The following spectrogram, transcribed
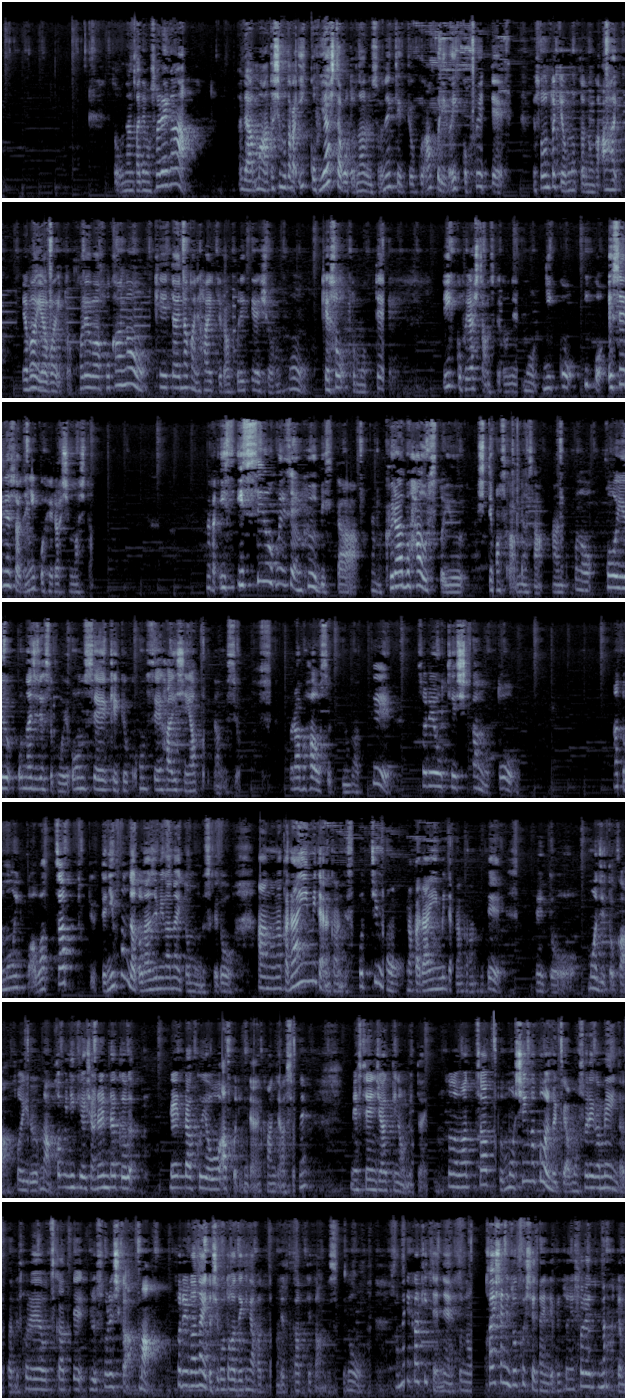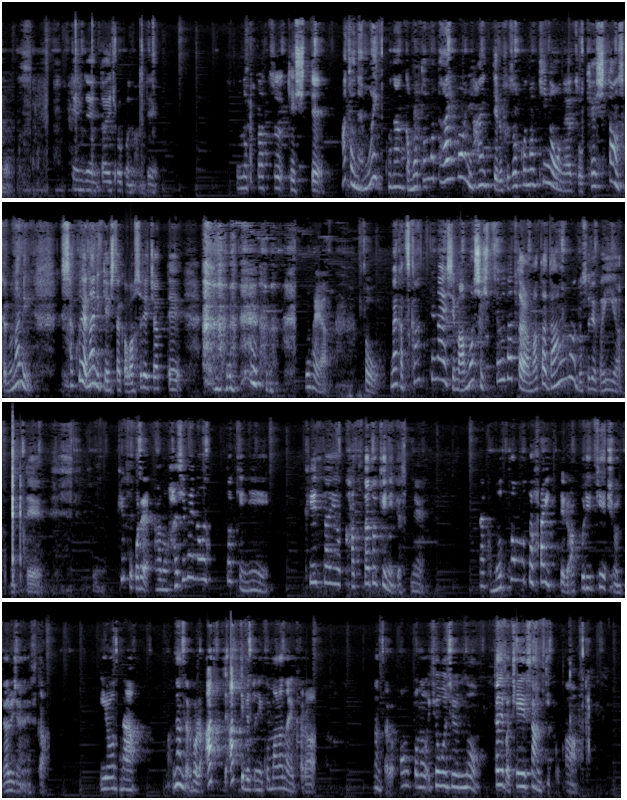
そう、なんかでもそれが、でまあ私もだから1個増やしたことになるんですよね、結局。アプリが1個増えて、その時思ったのが、あ、やばいやばいと。これは他の携帯の中に入ってるアプリケーションを消そうと思って、1個増やしたんですけどね、もう2個、2個、SNS はね、2個減らしました。なんか一、一世を以前風靡した、なんかクラブハウスという、知ってますか？皆さん。あの、この、こういう、同じです。こういう音声、結局音声配信アプリなんですよ。クラブハウスっていうのがあって、それを消したのと、あともう一個は WhatsApp って言って、日本だと馴染みがないと思うんですけど、あの、なんか LINE みたいな感じです。こっちのなんか LINE みたいな感じで、えっ、と、文字とか、そういう、まあ、コミュニケーション、連絡、連絡用アプリみたいな感じなんですよね。メッセンジャー機能みたいな。その WhatsApp もシンガポールの時はもうそれがメインだったんで、それを使ってる、それしか、まあ、それがないと仕事ができなかったんで使ってたんですけど、アメリカ来てね、その会社に属してないんで別にそれでなくても全然大丈夫なんで、この二つ消して、あとね、もう一個なんかもともと iPhone に入ってる付属の機能のやつを消したんですけど、何、昨夜何消したか忘れちゃって、もはや、そう。なんか使ってないし、まあもし必要だったらまたダウンロードすればいいやと思って、結構これ、あの、初めの時に、携帯を買った時にですね、なんかもともと入ってるアプリケーションってあるじゃないですか。いろんな、なんだろう、ほら、あって、あって別に困らないから、なんだろう、本当の標準の、例えば計算機とか、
